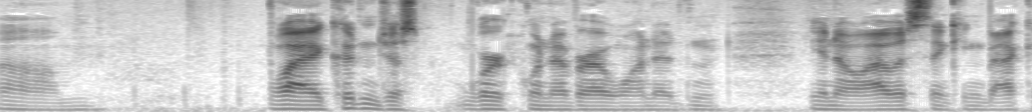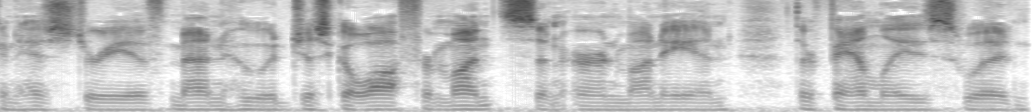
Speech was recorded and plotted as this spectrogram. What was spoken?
um, why I couldn't just work whenever I wanted. And you know, I was thinking back in history of men who would just go off for months and earn money, and their families would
